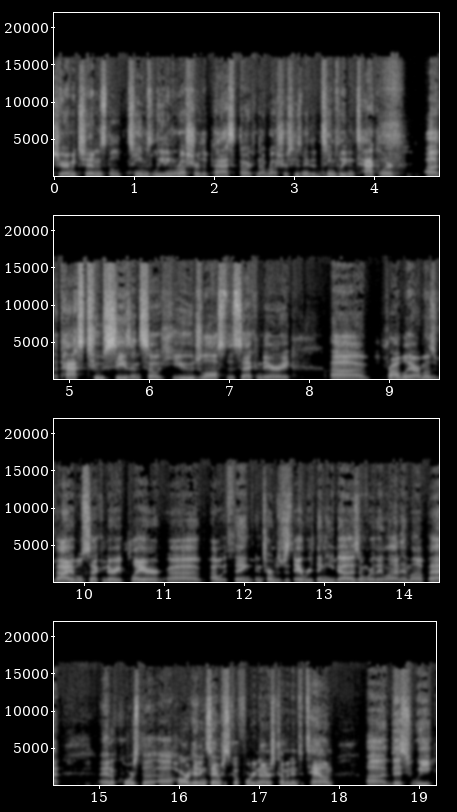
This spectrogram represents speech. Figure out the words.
Jeremy Chinn is the team's leading rusher the past, or not rusher, excuse me, the team's leading tackler uh, the past two seasons. So huge loss to the secondary. Uh, probably our most valuable secondary player, uh, I would think, in terms of just everything he does and where they line him up at. And of course, the uh, hard hitting San Francisco 49ers coming into town uh, this week.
